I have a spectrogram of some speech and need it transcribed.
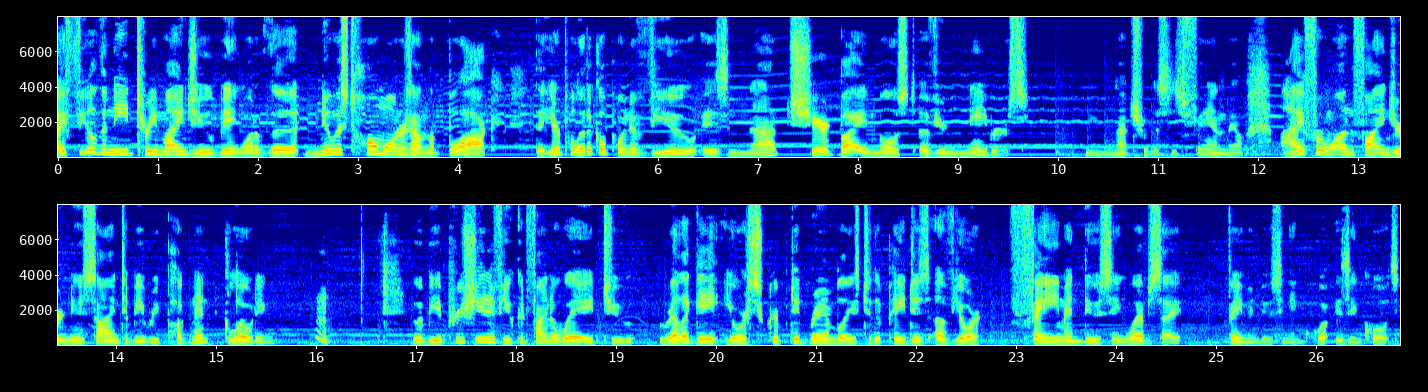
I feel the need to remind you, being one of the newest homeowners on the block, that your political point of view is not shared by most of your neighbors. Hmm, not sure this is fan mail. I, for one, find your new sign to be repugnant, gloating. Hmm. It would be appreciated if you could find a way to relegate your scripted ramblings to the pages of your fame inducing website. Fame inducing is in quotes.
